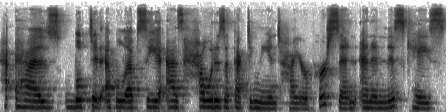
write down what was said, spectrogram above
ha- has looked at epilepsy as how it is affecting the entire person and in this case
